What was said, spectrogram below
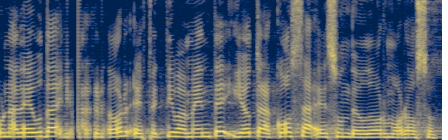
una deuda y un acreedor, efectivamente, y otra cosa es un deudor moroso.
